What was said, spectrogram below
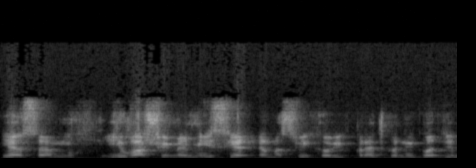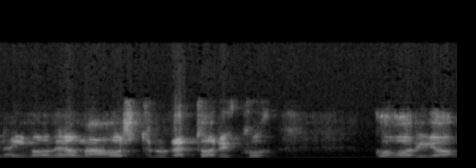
Ja sam i u vašim emisijama svih ovih prethodnih godina imao veoma oštru retoriku, govorio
